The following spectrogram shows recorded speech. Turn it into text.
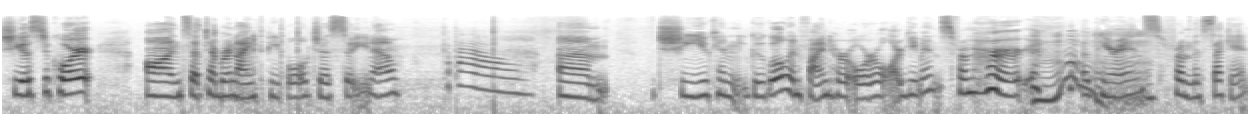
She goes to court on September 9th, people, just so you know. Kapow. Um she you can Google and find her oral arguments from her Mm. appearance from the second.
